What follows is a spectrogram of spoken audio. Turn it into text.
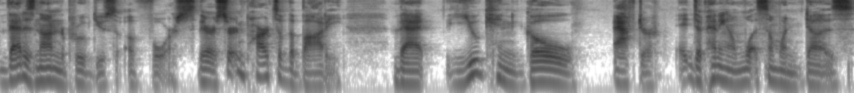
that is not an approved use of force. There are certain parts of the body that you can go after eh, depending on what someone does.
